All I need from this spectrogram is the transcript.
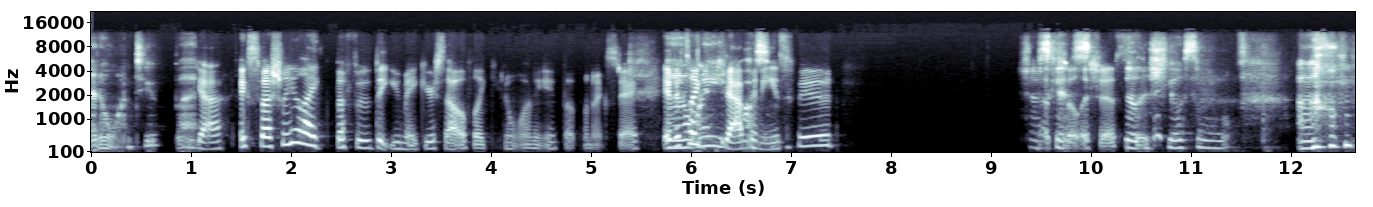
i don't want to but yeah especially like the food that you make yourself like you don't want to eat that the next day if it's like japanese food Just that's delicious delicious um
